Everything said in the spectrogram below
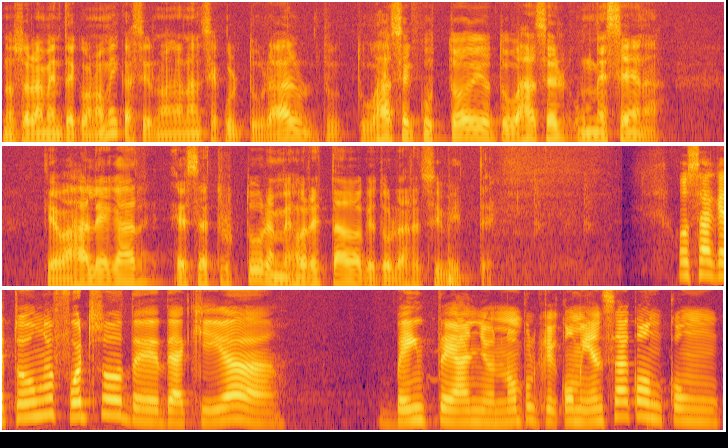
No solamente económica, sino una ganancia cultural. Tú, vas a ser custodio, tú vas a ser un mecena, que vas a legar esa estructura en mejor estado que tú la recibiste. O sea, que esto es un esfuerzo de, de aquí a 20 años, ¿no? Porque comienza con, con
